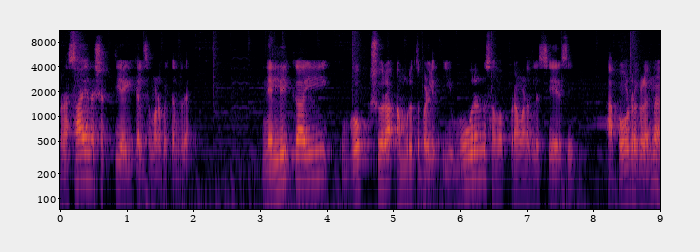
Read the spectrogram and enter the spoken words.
ರಸಾಯನ ಶಕ್ತಿಯಾಗಿ ಕೆಲಸ ಮಾಡಬೇಕಂದ್ರೆ ನೆಲ್ಲಿಕಾಯಿ, ಗೋಕ್ಷುರ, ಅಮೃತ ಬಳ್ಳಿ ಈ ಮೂರನ್ನು ಸಮ ಪ್ರಮಾಣದಲ್ಲಿ ಸೇರಿಸಿ ಆ ಪೌಡ್ರ್ಗಳನ್ನು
